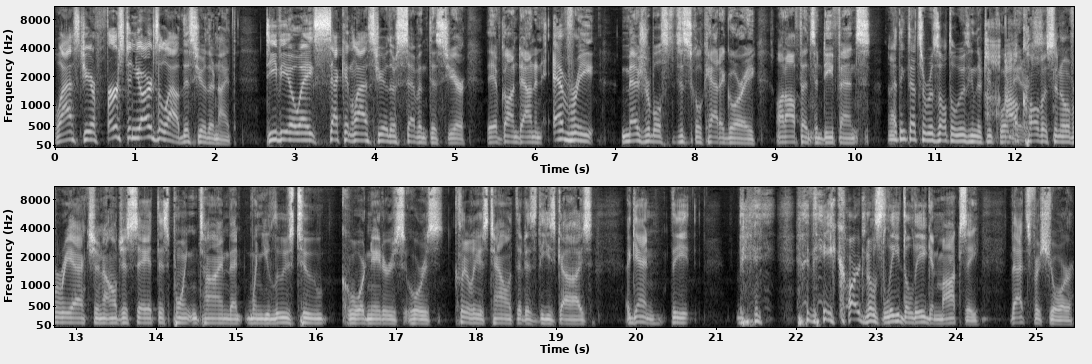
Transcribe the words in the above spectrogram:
Last year, first in yards allowed. This year, they're ninth. DVOA second last year. They're seventh this year. They have gone down in every measurable statistical category on offense and defense. And I think that's a result of losing their two coordinators. I'll call this an overreaction. I'll just say at this point in time that when you lose two coordinators who are as clearly as talented as these guys, again, the the Cardinals lead the league in moxie. That's for sure.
